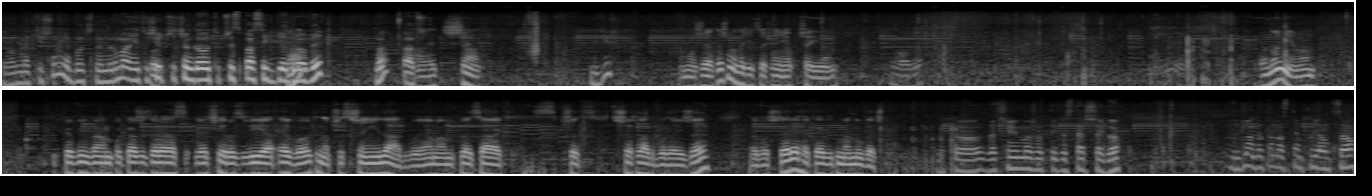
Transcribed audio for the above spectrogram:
ja mam na kieszenie boczne normalnie. Tu się O. przeciągało tu przez pasek biodrowy. No, patrz. ale trzan. Widzisz? A może ja też mam takie coś, a nie obczaiłem? Może. No nie mam. Kevin wam pokaże teraz jak się rozwija Evoque na przestrzeni lat, bo ja mam plecak sprzed 3 lat bodajże, albo 4, a Kevin ma nóweczkę. No to zacznijmy może od tego starszego. Wygląda to następująco.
